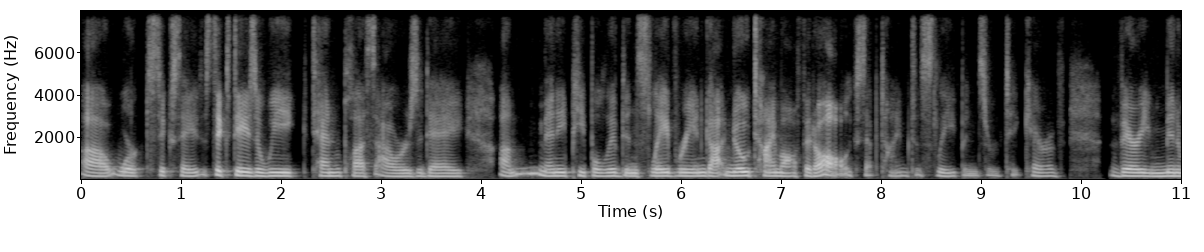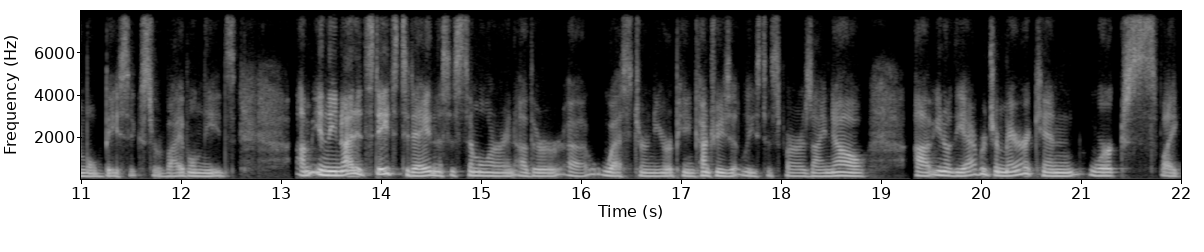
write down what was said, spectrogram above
uh, worked six days, six days a week, 10 plus hours a day. Um, many people lived in slavery and got no time off at all, except time to sleep and sort of take care of very minimal basic survival needs. Um, in the United States today, and this is similar in other uh, Western European countries, at least as far as I know, uh, you know, the average American works like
